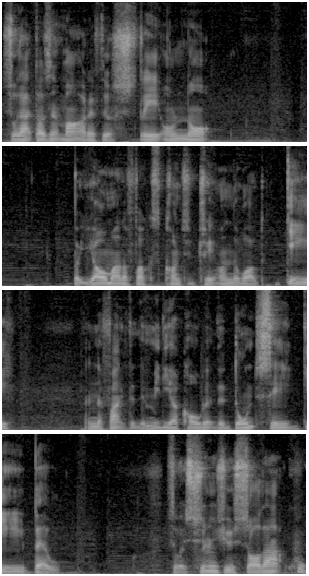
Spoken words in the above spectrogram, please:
so that doesn't matter if they're straight or not. But y'all motherfuckers concentrate on the word gay and the fact that the media called it the Don't Say Gay Bill. So as soon as you saw that, whew,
